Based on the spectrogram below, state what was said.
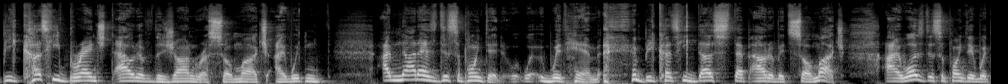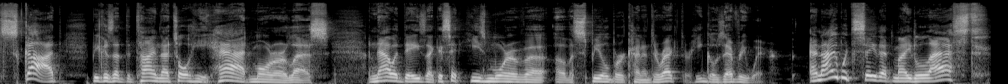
because he branched out of the genre so much, I wouldn't, I'm not as disappointed w- with him because he does step out of it so much. I was disappointed with Scott because at the time that's all he had, more or less. Nowadays, like I said, he's more of a, of a Spielberg kind of director. He goes everywhere. And I would say that my last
